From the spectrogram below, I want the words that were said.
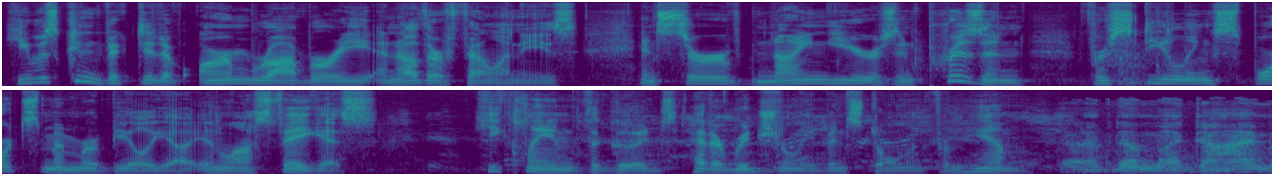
He was convicted of armed robbery and other felonies and served nine years in prison for stealing sports memorabilia in Las Vegas. He claimed the goods had originally been stolen from him. I've done my time.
